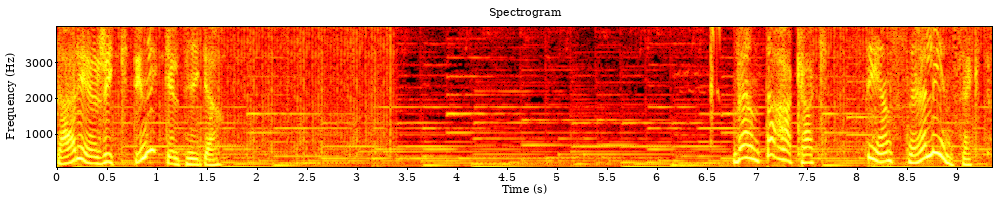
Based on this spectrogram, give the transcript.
Där är en riktig nyckelpiga. Vänta, Hack Hack. Det är en snäll insekt.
